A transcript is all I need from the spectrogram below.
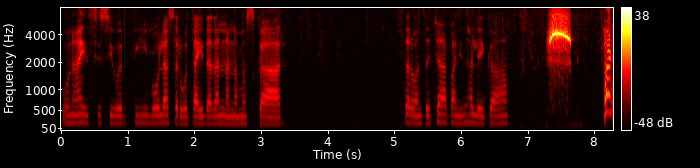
कोण आहे सी सी सीवरती बोला सर्व ताई दादांना नमस्कार. सर्वांचं चहा पाणी झालंय का? हट!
